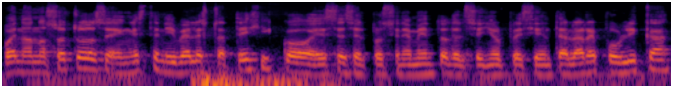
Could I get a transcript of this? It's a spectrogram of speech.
Bueno, nosotros en este nivel estratégico, ese es el posicionamiento del señor presidente de la República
